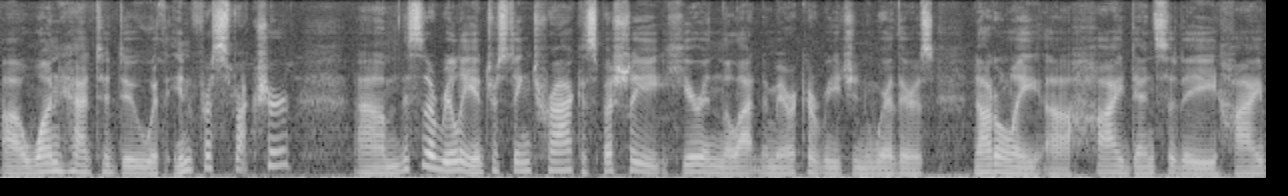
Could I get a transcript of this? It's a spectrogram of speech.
Uh, one had to do with infrastructure. Um, this is a really interesting track, especially here in the Latin America region where there's not only uh, high density, high,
